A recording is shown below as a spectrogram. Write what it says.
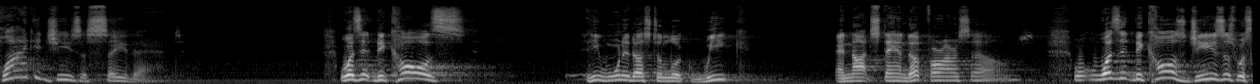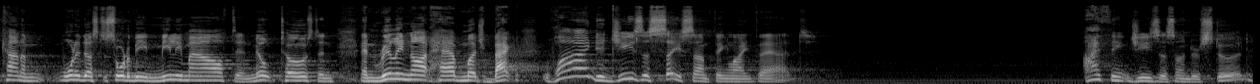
why did Jesus say that? Was it because he wanted us to look weak and not stand up for ourselves? Was it because Jesus was kind of wanted us to sort of be mealy mouthed and milk toast and, and really not have much back? Why did Jesus say something like that? I think Jesus understood,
